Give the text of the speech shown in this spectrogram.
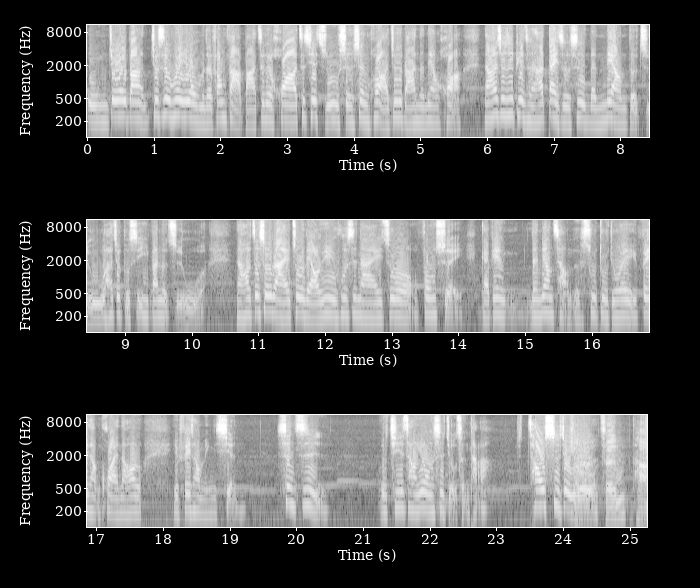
我们就会帮，就是会用我们的方法把这个花、这些植物神圣化，就是把它能量化，然后就是变成它带着是能量的植物，它就不是一般的植物了。然后这时候拿来做疗愈，或是拿来做风水，改变能量场的速度就会非常快，然后也非常明显。甚至我其实常用的是九层塔。超市就有九层塔，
